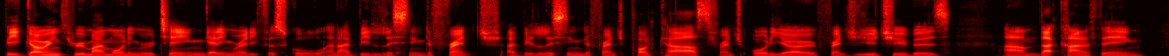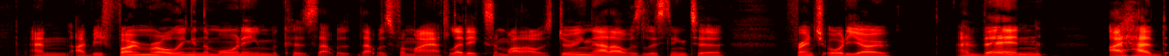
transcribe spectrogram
be going through my morning routine, getting ready for school, and I'd be listening to French. I'd be listening to French podcasts, French audio, French YouTubers, um, that kind of thing. and I'd be foam rolling in the morning because that was that was for my athletics. And while I was doing that, I was listening to French audio, and then I had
